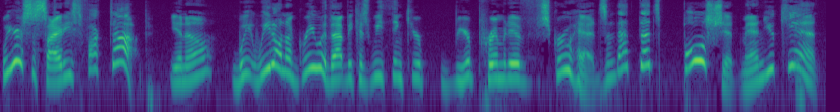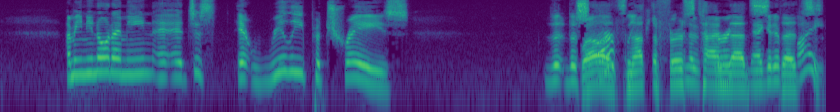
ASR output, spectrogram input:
well, your society's fucked up, you know? We, we don't agree with that because we think you're you're primitive screwheads, and that that's bullshit, man. You can't. I mean, you know what I mean? It, it just it really portrays the the well it's not the first time that's negative that's light.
